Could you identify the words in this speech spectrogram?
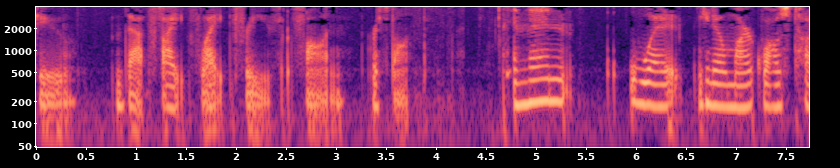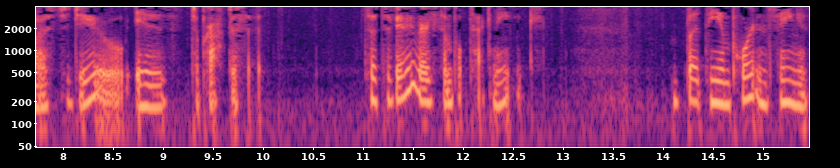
to that fight, flight, freeze, or fawn response. And then what, you know, Mark Walsh taught us to do is to practice it. So it's a very, very simple technique. But the important thing is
